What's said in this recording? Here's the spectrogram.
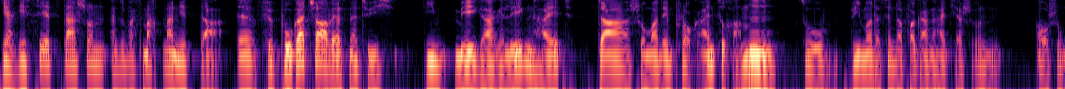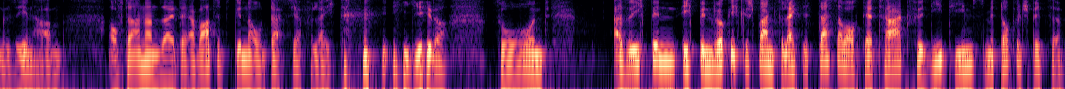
Ja, gehst du jetzt da schon? Also was macht man jetzt da? Äh, für Pogacar wäre es natürlich die mega Gelegenheit, da schon mal den Vlog einzurammen, mhm. so wie wir das in der Vergangenheit ja schon auch schon gesehen haben. Auf der anderen Seite erwartet genau das ja vielleicht jeder. So und also ich bin ich bin wirklich gespannt. Vielleicht ist das aber auch der Tag für die Teams mit Doppelspitze.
